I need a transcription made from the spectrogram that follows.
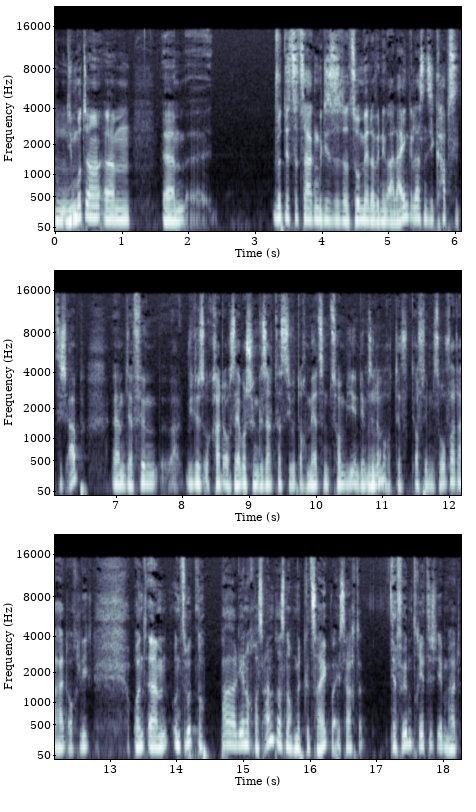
mhm. und die mhm. Mutter ähm, ähm, wird jetzt sozusagen mit dieser Situation mehr oder weniger allein gelassen. Sie kapselt sich ab. Ähm, der Film, wie du es auch gerade auch selber schon gesagt hast, sie wird auch mehr zum Zombie, in dem mhm. sie da auch auf dem Sofa da halt auch liegt. Und ähm, uns wird noch parallel noch was anderes noch mitgezeigt, weil ich sagte, der Film dreht sich eben halt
